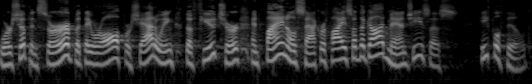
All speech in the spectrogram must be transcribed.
worship and serve, but they were all foreshadowing the future and final sacrifice of the God man, Jesus. He fulfilled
